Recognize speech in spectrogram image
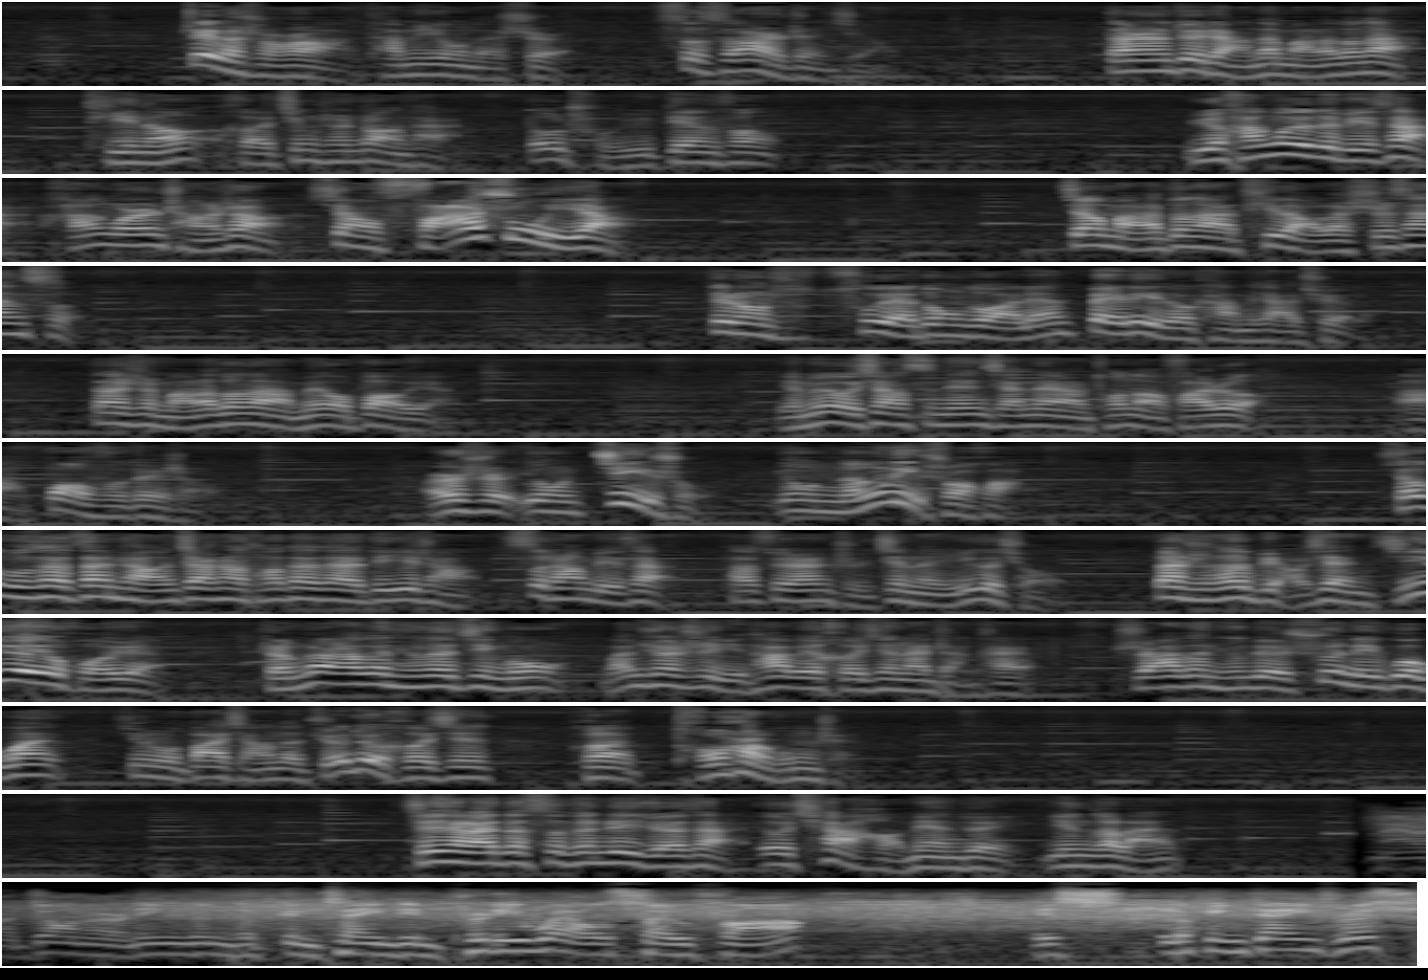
这个时候啊，他们用的是四四二阵型，担任队长的马拉多纳体能和精神状态都处于巅峰。与韩国队的比赛，韩国人场上像伐树一样，将马拉多纳踢倒了十三次。这种粗野动作连贝利都看不下去了，但是马拉多纳没有抱怨，也没有像四年前那样头脑发热，啊报复对手，而是用技术、用能力说话。小组赛三场加上淘汰赛第一场，四场比赛他虽然只进了一个球，但是他的表现极为活跃，整个阿根廷的进攻完全是以他为核心来展开。是阿根廷队顺利过关进入八强的绝对核心和头号功臣。接下来的四分之一决赛又恰好面对英格兰。Maradona and England have contained him pretty well so far. This looking dangerous.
